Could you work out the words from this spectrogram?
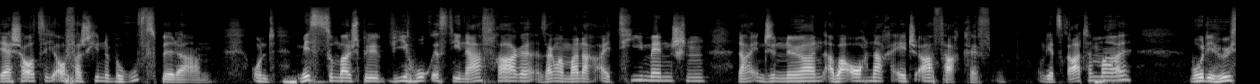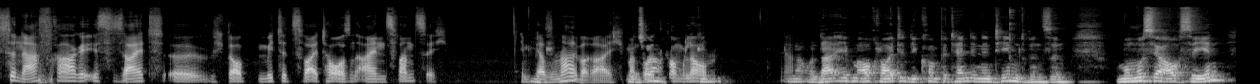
der schaut sich auch verschiedene Berufsbilder an und misst zum Beispiel, wie hoch ist die Nachfrage, sagen wir mal nach IT-Menschen, nach Ingenieuren, aber auch nach HR-Fachkräften. Und jetzt rate mal, wo die höchste Nachfrage ist seit, äh, ich glaube, Mitte 2021 im Personalbereich. Man soll es kaum glauben. Genau. Und da eben auch Leute, die kompetent in den Themen drin sind. Und man muss ja auch sehen,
